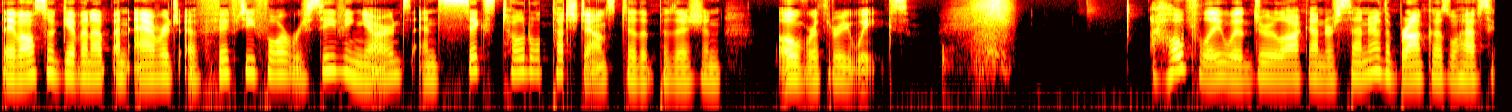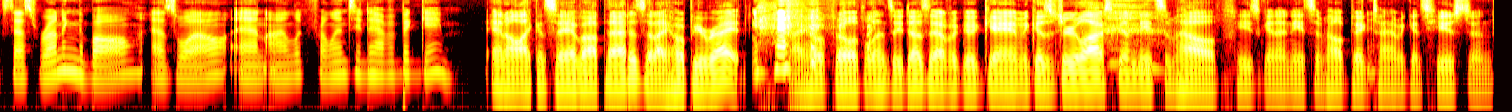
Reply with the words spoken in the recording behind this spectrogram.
They've also given up an average of 54 receiving yards and six total touchdowns to the position over three weeks. Hopefully, with Drew Lock under center, the Broncos will have success running the ball as well, and I look for Lindsay to have a big game. And all I can say about that is that I hope you're right. I hope Phillip Lindsay does have a good game because Drew Lock's going to need some help. He's going to need some help big time against Houston.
